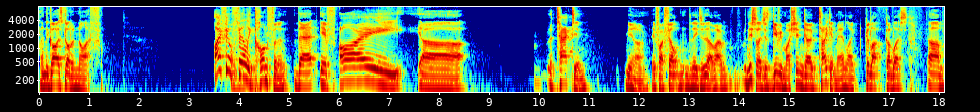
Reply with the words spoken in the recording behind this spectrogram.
and the guy's got a knife. I feel fairly confident that if I uh, attacked him you know, if I felt the need to do that, I, initially I just give him my shit and go, take it, man. Like, good luck, God bless. Um,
